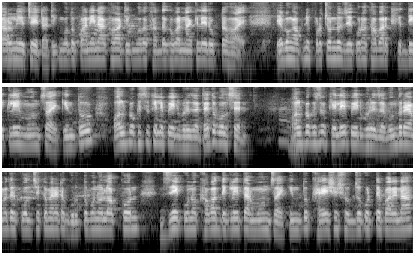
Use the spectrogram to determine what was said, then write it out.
কারণই হচ্ছে এটা ঠিকমতো পানি না খাওয়া ঠিকমতো খাদ্য খাবার না খেলে রোগটা হয়। এবং আপনি প্রচণ্ড যে কোনো খাবার দেখলেই মন চায় কিন্তু অল্প কিছু খেলে পেট ভরে যায় তাই তো বলছেন? অল্প কিছু খেলেই পেট ভরে যায়। বন্ধুরা আমাদের কলচিকামের একটা গুরুত্বপূর্ণ লক্ষণ যে কোনো খাবার দেখলেই তার মন চায় কিন্তু খাইয়ে সে সহ্য করতে পারে না।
